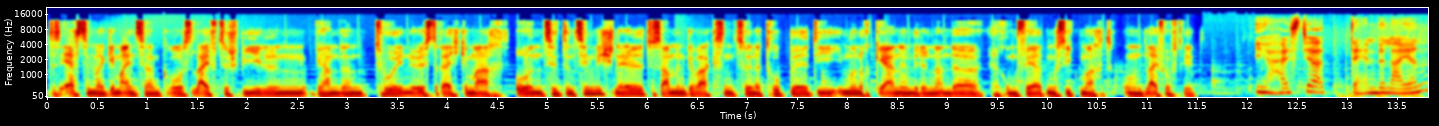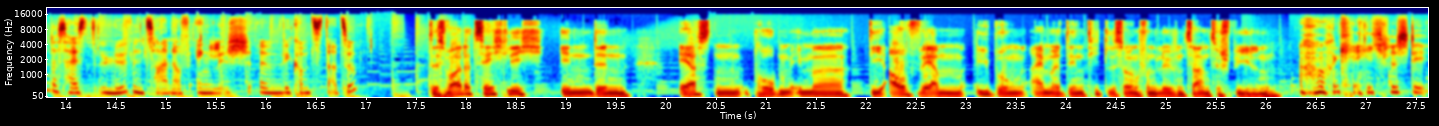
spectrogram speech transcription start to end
das erste Mal gemeinsam groß live zu spielen. Wir haben dann Tour in Österreich gemacht und sind dann ziemlich schnell zusammengewachsen zu einer Truppe, die immer noch gerne miteinander herumfährt, Musik macht und live auftritt. Ihr heißt ja Dandelion, das heißt Löwenzahn auf Englisch. Ähm, wie kommt es dazu? Das war tatsächlich in den ersten Proben immer die Aufwärmübung, einmal den Titelsong von Löwenzahn zu spielen. Okay, ich verstehe.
